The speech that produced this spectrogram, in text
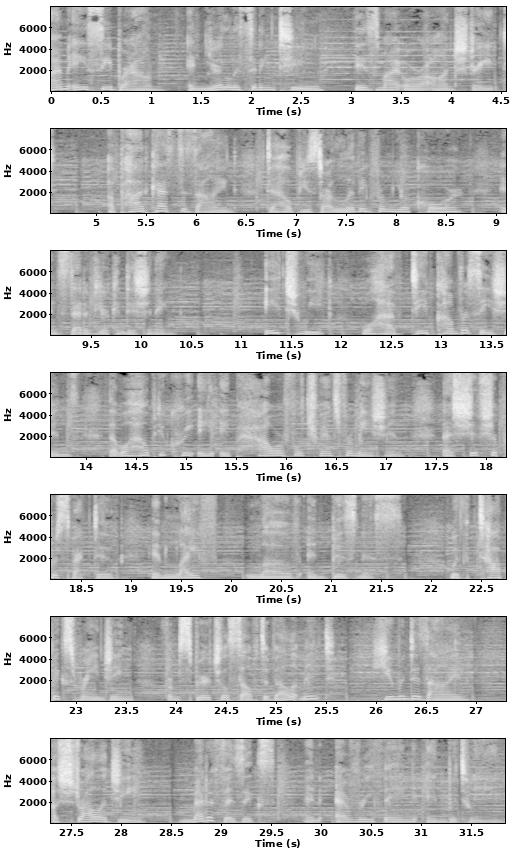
I'm AC Brown, and you're listening to Is My Aura on Straight, a podcast designed to help you start living from your core instead of your conditioning. Each week, we'll have deep conversations that will help you create a powerful transformation that shifts your perspective in life, love, and business, with topics ranging from spiritual self development, human design, astrology, metaphysics, and everything in between.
